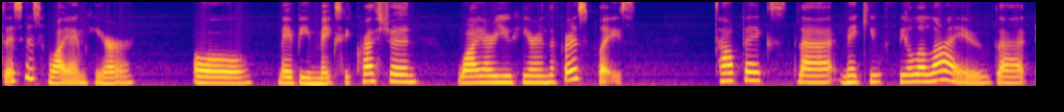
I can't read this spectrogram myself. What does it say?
this is why I'm here. Or maybe makes you question, why are you here in the first place? Topics that make you feel alive, that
